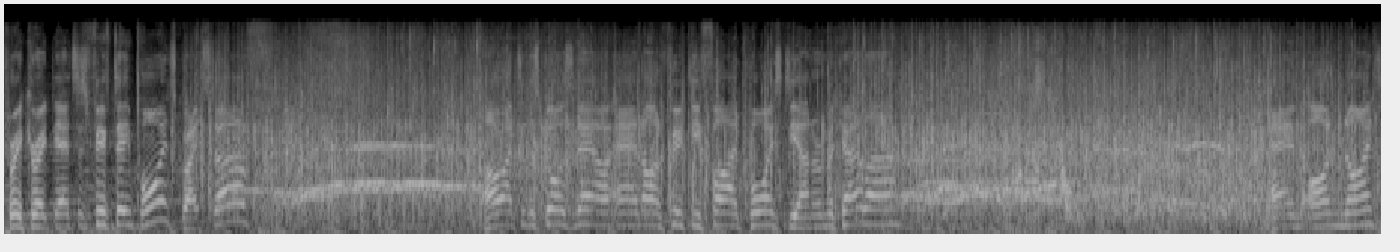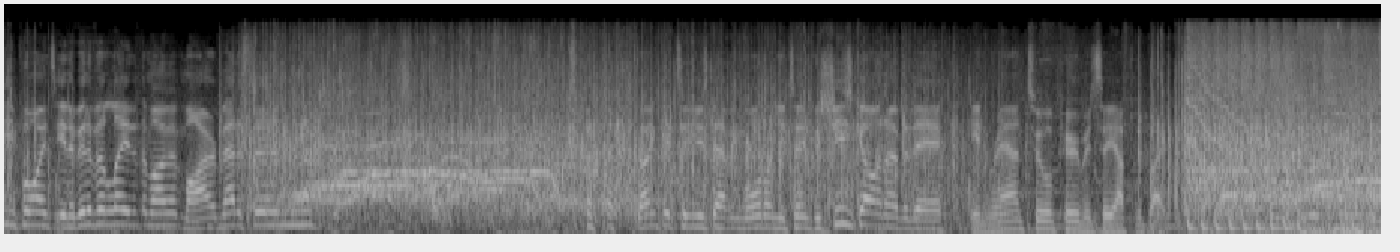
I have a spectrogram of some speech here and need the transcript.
Three correct answers, 15 points. Great stuff. All right, to the scores now, and on 55 points, Deanna and Michaela. And on 90 points, in a bit of a lead at the moment, Myra Madison. Don't get too used to having Maude on your team because she's going over there in round two of Pyramid. See you after the break.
